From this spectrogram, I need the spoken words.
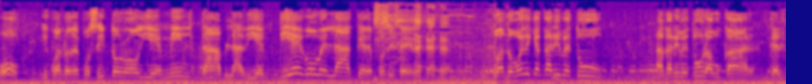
Oh, y cuando deposito los 10 mil tablas, 10 Diego Velázquez deposité. cuando voy de Caribe tú, a Caribe Tour a buscar, que el,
